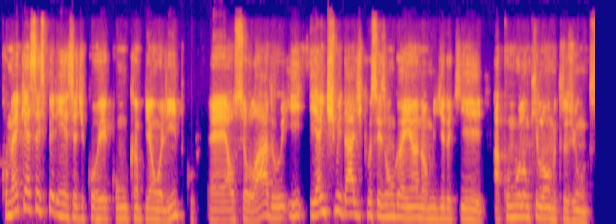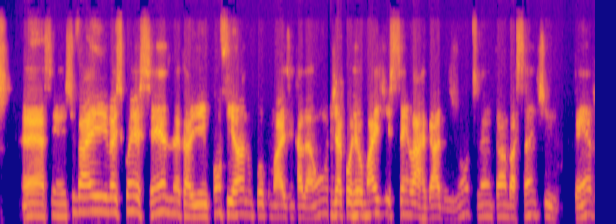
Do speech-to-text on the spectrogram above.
Como é que é essa experiência de correr com um campeão olímpico é, ao seu lado e, e, a intimidade que vocês vão ganhando à medida que acumulam quilômetros juntos? É, assim, a gente vai, vai se conhecendo, né, cara, e confiando um pouco mais em cada um. Já correu mais de 100 largadas juntos, né, então é bastante tempo.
